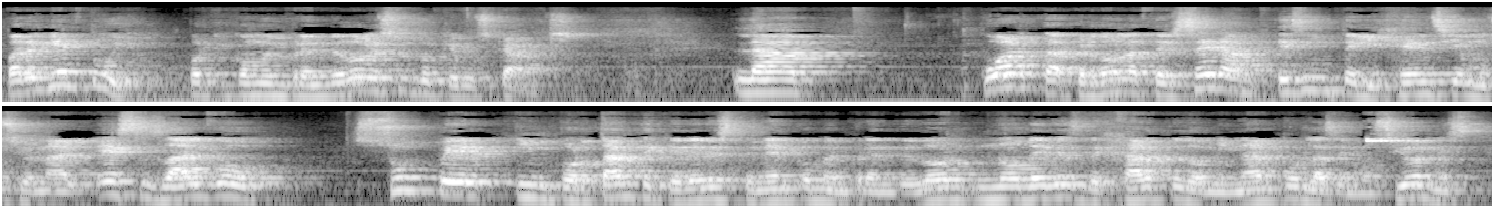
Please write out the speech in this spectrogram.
para el bien tuyo, porque como emprendedor eso es lo que buscamos. La Cuarta, perdón, la tercera es inteligencia emocional. Eso es algo súper importante que debes tener como emprendedor. No debes dejarte dominar por las emociones.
